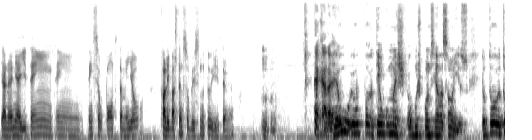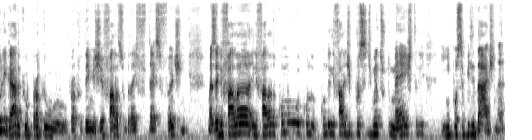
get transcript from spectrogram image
e a Nani aí tem, tem, tem seu ponto também. Eu falei bastante sobre isso no Twitter, né? Uhum. É, cara, eu, eu, eu, tenho algumas, alguns pontos em relação a isso. Eu tô, eu tô ligado que o próprio, o próprio DMG fala sobre dice, dice fudging, mas ele fala, ele fala como quando, quando ele fala de procedimentos do mestre e impossibilidade, né?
